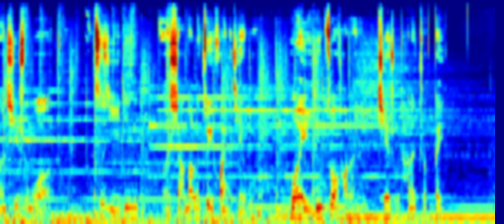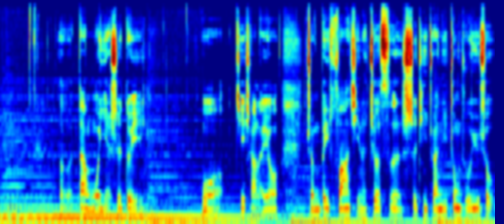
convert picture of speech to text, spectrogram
呃，其实我自己已经呃想到了最坏的结果，我也已经做好了接触它的准备。呃，但我也是对我接下来要准备发起的这次实体专辑众筹预售，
